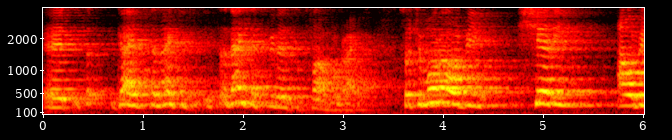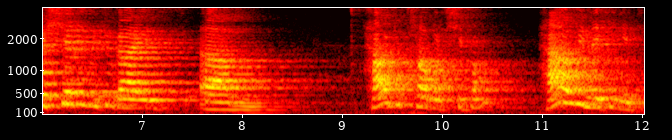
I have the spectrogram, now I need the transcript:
It's, it's, guys, it's a nice, it's a nice experience to travel, guys. So tomorrow I'll be sharing, I'll be sharing with you guys um, how to travel cheaper, how are we making it,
